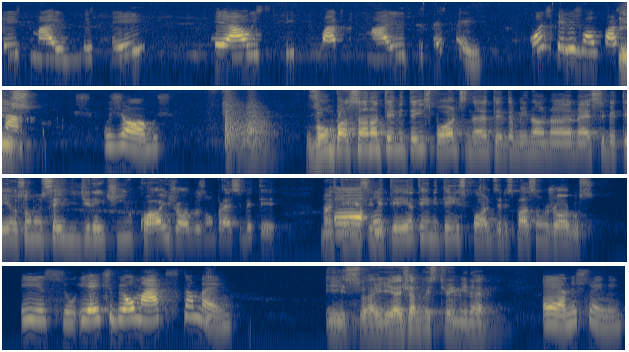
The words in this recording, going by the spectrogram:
3 de maio, 16. Real e City, 4 de maio, 16. Onde que eles vão passar Isso. os jogos? Vão passar na TNT Esportes, né? Tem também na, na, na, SBT. Eu só não sei direitinho quais jogos vão para SBT. Mas tem é, a SBT e... e a TNT Esportes, eles passam jogos. Isso, e HBO Max também. Isso, aí é já no streaming, né? É, no streaming.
